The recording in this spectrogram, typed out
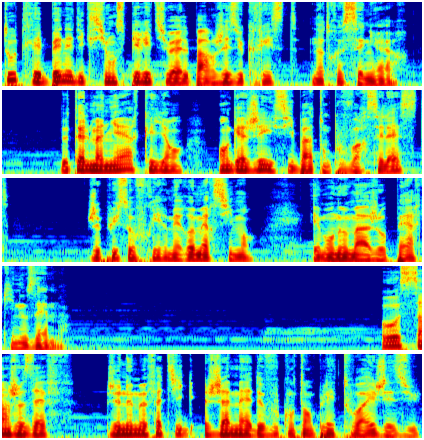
toutes les bénédictions spirituelles par Jésus-Christ, notre Seigneur, de telle manière qu'ayant engagé ici-bas ton pouvoir céleste, je puisse offrir mes remerciements et mon hommage au Père qui nous aime. Ô Saint Joseph, je ne me fatigue jamais de vous contempler, toi et Jésus,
